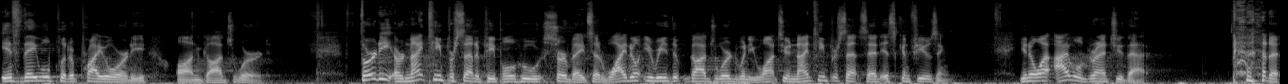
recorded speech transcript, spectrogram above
if they will put a priority on God's Word. 30 or 19% of people who surveyed said, Why don't you read God's Word when you want to? 19% said it's confusing. You know what? I will grant you that. a,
